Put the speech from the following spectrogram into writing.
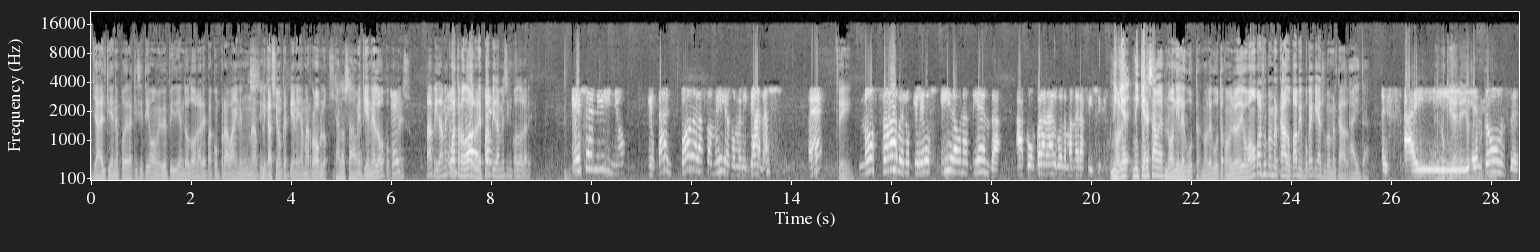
Ya él tiene poder adquisitivo, me vive pidiendo dólares para comprar vaina en una Sí. aplicación que él tiene, se llama Roblox. Ya lo sabe. Me tiene loco con El- eso. Papi, dame cuatro Entonces- dólares, papi, dame cinco dólares. Ese niño que está en todas las familias dominicanas, ¿eh? Sí. no sabe lo que es ir a una tienda a comprar algo de manera física. Ni, No- quiere, ni quiere saberlo. No, ni le gusta, no le gusta. Cuando yo le digo, vamos para el supermercado, papi, ¿por qué hay que ir al supermercado? Ahí está. Es ahí. Él no quiere ir al supermercado. Entonces,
